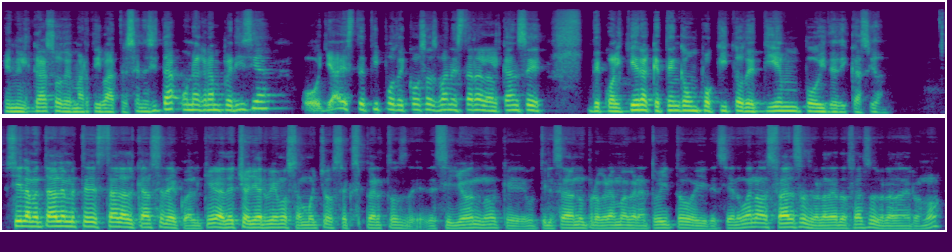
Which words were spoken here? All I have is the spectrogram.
en el caso de Martí Batres? ¿Se necesita una gran pericia o ya este tipo de cosas van a estar al alcance de cualquiera que tenga un poquito de tiempo y dedicación? Sí, lamentablemente está al alcance de cualquiera. De hecho, ayer vimos a muchos expertos de, sillón, ¿no? Que utilizaban un programa gratuito y decían, bueno, es falso, es verdadero, es falso, es verdadero, ¿no?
